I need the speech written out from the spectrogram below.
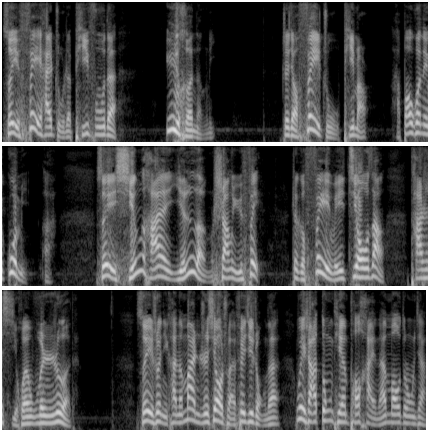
所以肺还主着皮肤的。愈合能力，这叫肺主皮毛啊，包括那过敏啊，所以形寒饮冷伤于肺，这个肺为焦脏，它是喜欢温热的。所以说，你看那慢支、哮喘、肺气肿的，为啥冬天跑海南猫冬去？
